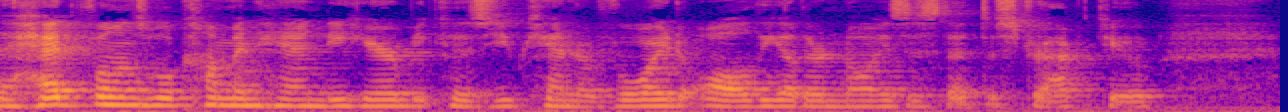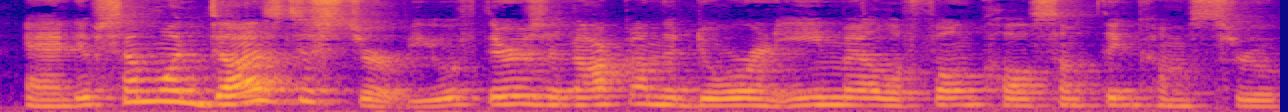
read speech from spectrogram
the headphones will come in handy here because you can avoid all the other noises that distract you. And if someone does disturb you, if there's a knock on the door, an email, a phone call, something comes through,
